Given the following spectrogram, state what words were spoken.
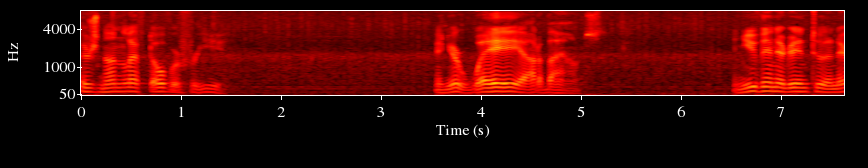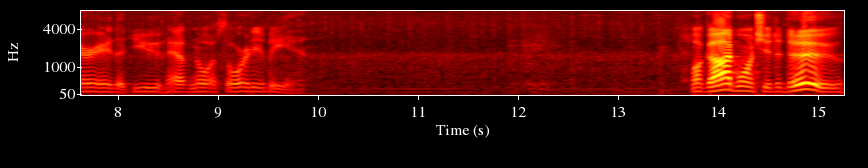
there's none left over for you. And you're way out of bounds. And you've entered into an area that you have no authority to be in. What God wants you to do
